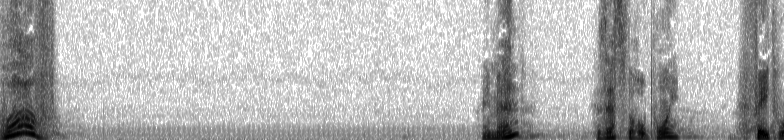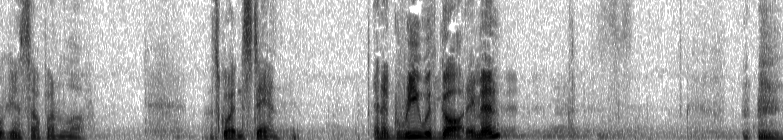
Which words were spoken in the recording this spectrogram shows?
love. Amen? Because that's the whole point. Faith working itself out in love. Let's go ahead and stand and agree with God. Amen?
